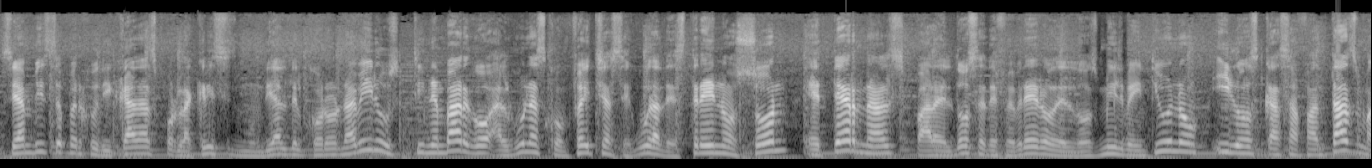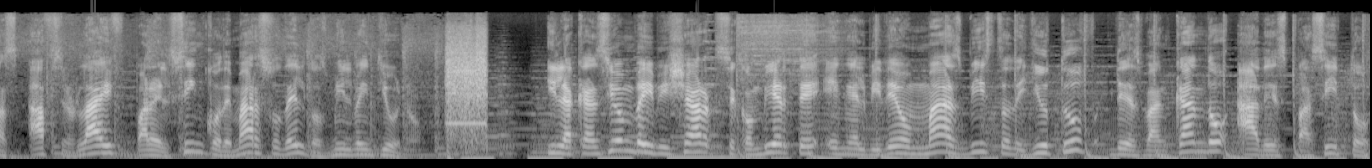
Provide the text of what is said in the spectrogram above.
se han visto perjudicadas por la crisis mundial del coronavirus. Sin embargo, algunas con fecha segura de estreno son Eternals para el 12 de febrero del 2021 y Los Cazafantasmas Afterlife para el 5 de marzo del 2021. Y la canción Baby Shark se convierte en el video más visto de YouTube, desbancando a Despacito.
